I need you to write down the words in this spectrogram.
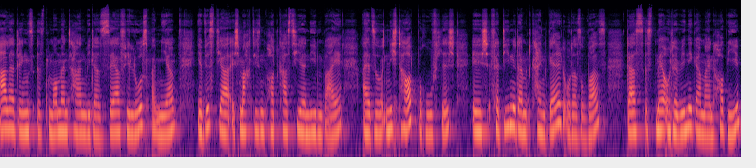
Allerdings ist momentan wieder sehr viel los bei mir. Ihr wisst ja, ich mache diesen Podcast hier nebenbei, also nicht hauptberuflich. Ich verdiene damit kein Geld oder sowas. Das ist mehr oder weniger mein Hobby.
